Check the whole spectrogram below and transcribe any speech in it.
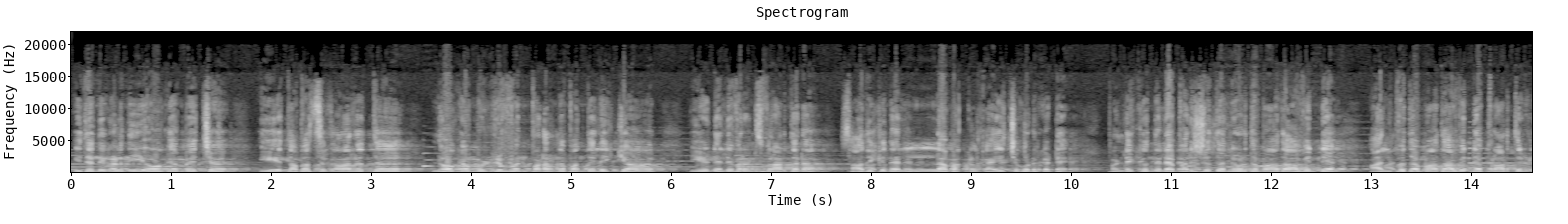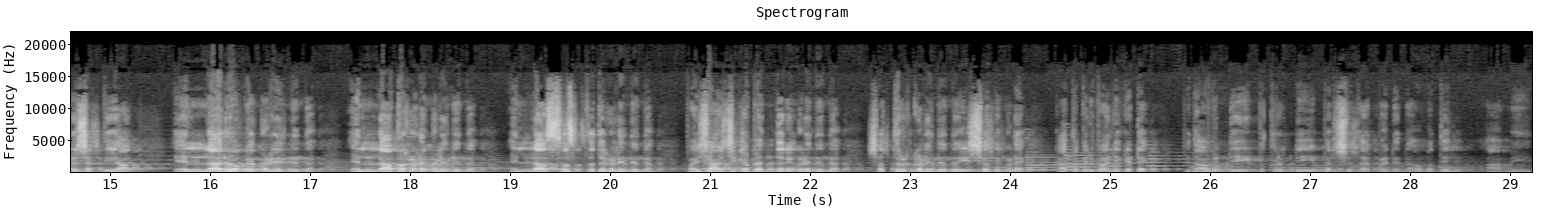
ഇത് നിങ്ങൾ നിയോഗം വെച്ച് ഈ തപസ് കാലത്ത് ലോകം മുഴുവൻ പടർന്ന് പന്തലിക്കാൻ ഈ ഡെലിവറൻസ് പ്രാർത്ഥന സാധിക്കുന്ന എല്ലാ മക്കൾക്ക് അയച്ചു കൊടുക്കട്ടെ. പള്ളിക്കുന്നിലെ പരിശുദ്ധ ലൂർദ് മാതാവിന്റെ അത്ഭുത മാതാവിന്റെ പ്രാർത്ഥനയുടെ ശക്തിയാൽ എല്ലാ രോഗങ്ങളിൽ നിന്ന് എല്ലാ അപകടങ്ങളിൽ നിന്ന് എല്ലാ അസ്വസ്ഥതകളിൽ നിന്ന് പൈശാചിക ബന്ധനങ്ങളിൽ നിന്ന് ശത്രുക്കളിൽ നിന്ന് ഈശോ നിങ്ങളെ കാത്തു പരിപാലിക്കട്ടെ പിതാവിന്റെയും പുത്രന്റെയും പരിശുദ്ധാത്മാന്റെ നാമത്തിൽ ആമേൻ.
